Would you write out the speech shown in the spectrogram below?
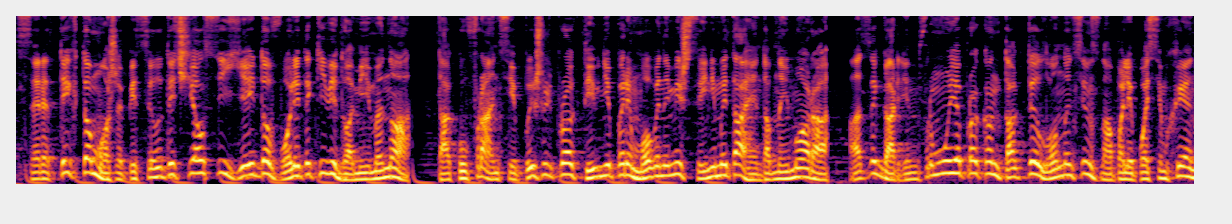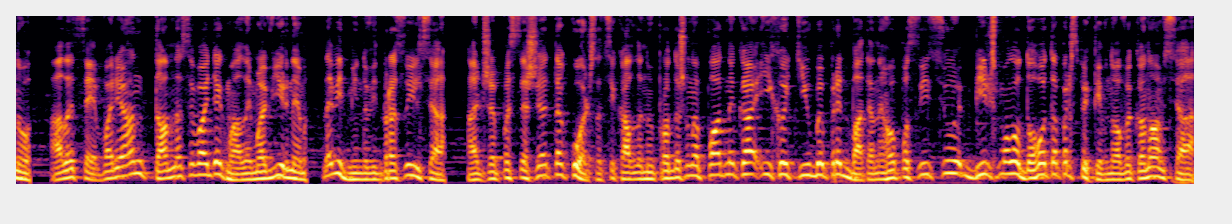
Серед тих, хто може підсилити Челсі, є й доволі такі відомі імена. Так у Франції пишуть про активні перемовини між синіми та агентом Неймара. А The Guardian інформує про контакти лондонців з Наполі по Сімхену. Але цей варіант там називають як малоймовірним, на відміну від бразильця. Адже ПСЖ також зацікавлений у продажу нападника і хотів би придбати на його позицію більш молодого та перспективного виконавця.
